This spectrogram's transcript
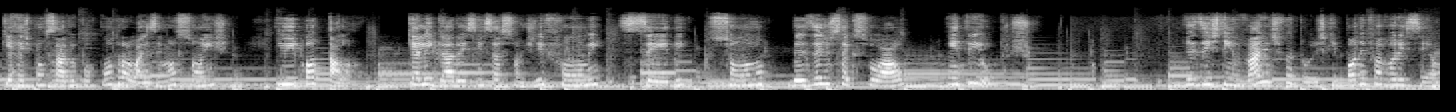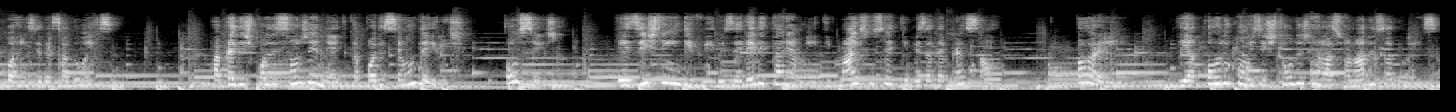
que é responsável por controlar as emoções, e o hipotálamo, que é ligado às sensações de fome, sede, sono, desejo sexual, entre outros. Existem vários fatores que podem favorecer a ocorrência dessa doença. A predisposição genética pode ser um deles, ou seja, existem indivíduos hereditariamente mais suscetíveis à depressão. Porém, de acordo com os estudos relacionados à doença,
